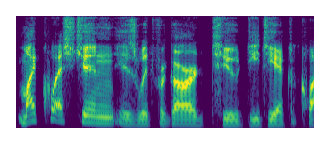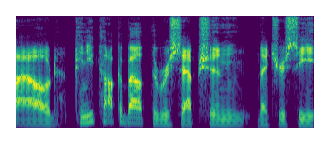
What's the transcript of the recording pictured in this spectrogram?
My question is with regard to DGX Cloud. Can you talk about the reception that you're seeing,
